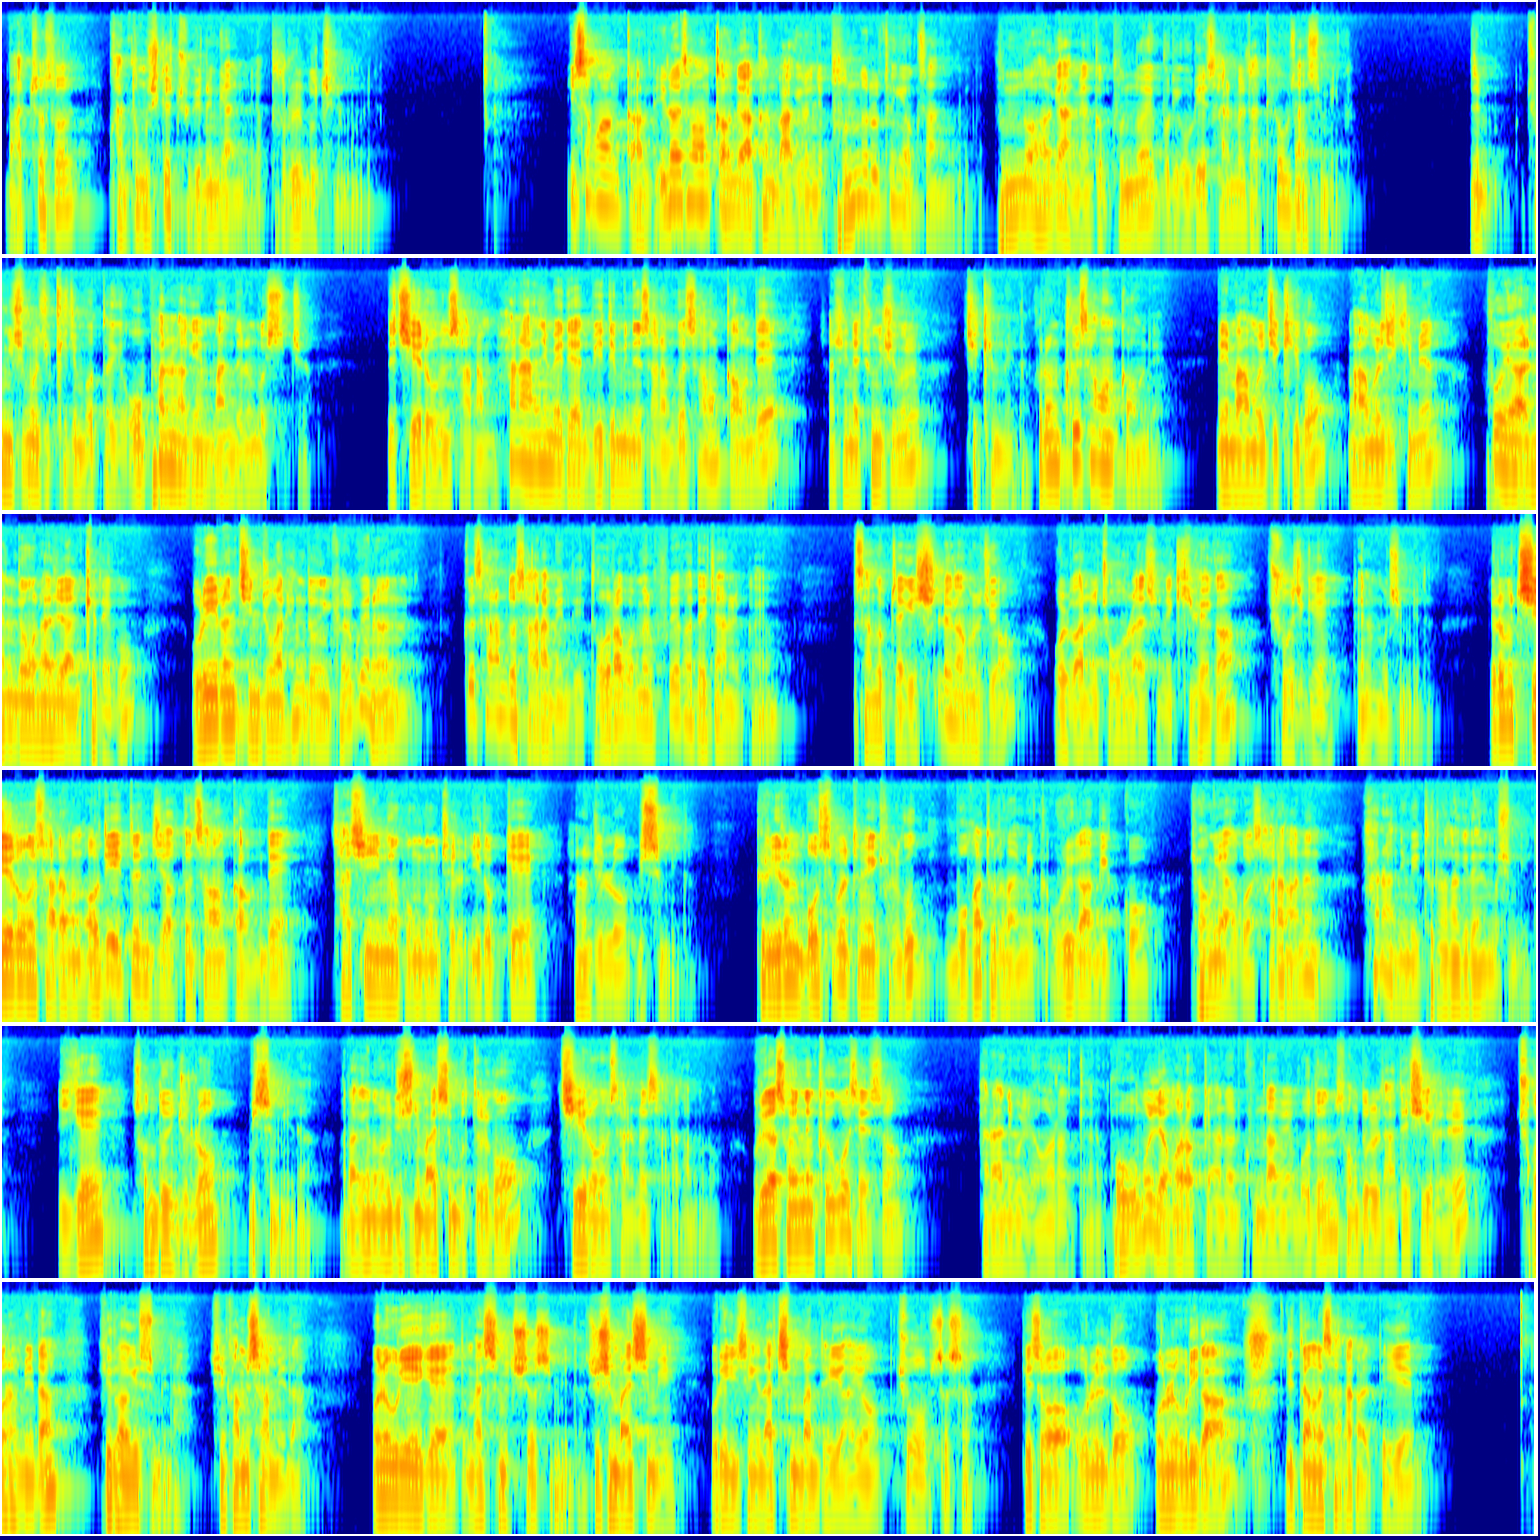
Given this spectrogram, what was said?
맞춰서 관통시켜 죽이는 게 아닙니다. 불을 붙이는 겁니다. 이 상황 가운데 이런 상황 가운데 약한 마귀는 이제 분노를 통해 역사하는 겁니다. 분노하게 하면 그 분노의 물이 우리의 삶을 다 태우지 않습니까? 중심을 지키지 못하게 오판을 하게 만드는 것이죠. 지혜로운 사람, 하나님에 대한 믿음 있는 사람 그 상황 가운데 자신의 중심을 지킵니다. 그럼 그 상황 가운데 내 마음을 지키고 마음을 지키면 후회할 행동을 하지 않게 되고 우리 이런 진중한 행동이 결국에는 그 사람도 사람인데 돌아보면 후회가 되지 않을까요? 그 상급자에게 신뢰감을 주어 올바른 조언할 수 있는 기회가 주어지게 되는 것입니다. 여러분 지혜로운 사람은 어디 있든지 어떤 상황 가운데 자신 있는 공동체를 이롭게 하는 줄로 믿습니다. 그리고 이런 모습을 통해 결국 뭐가 드러납니까? 우리가 믿고 경외하고 사랑하는 하나님이 드러나게 되는 것입니다. 이게 전도인 줄로 믿습니다. 하나님 오늘 주신 말씀 붙들고 지혜로운 삶을 살아감으로 우리가 서 있는 그곳에서 하나님을 영화롭게 하는 복음을 영화롭게 하는 군남의 모든 성도들 다 되시기를 축원합니다. 기도하겠습니다. 주님 감사합니다. 오늘 우리에게 또 말씀을 주셨습니다. 주신 말씀이 우리 인생의 나침반 되게 하여 주옵소서. 그래서 오늘도 오늘 우리가 이 땅을 살아갈 때에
